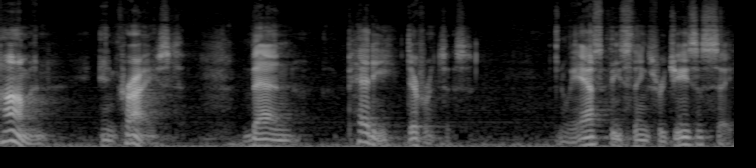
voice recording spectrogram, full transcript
common in Christ than petty differences. And we ask these things for Jesus' sake.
